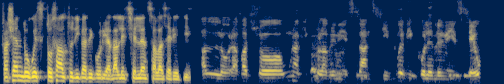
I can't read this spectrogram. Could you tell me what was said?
facendo questo salto di categoria dall'eccellenza alla Serie D? Allora, faccio una piccola premessa, anzi due piccole premesse.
